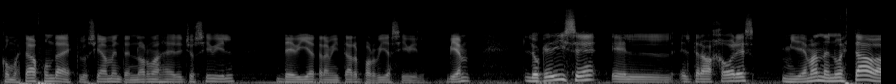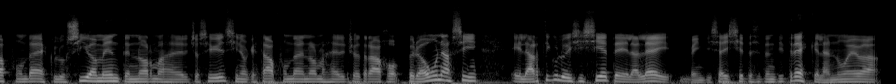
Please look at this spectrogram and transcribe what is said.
como estaba fundada exclusivamente en normas de derecho civil, debía tramitar por vía civil. Bien, lo que dice el, trabajador es, mi demanda no estaba fundada exclusivamente en normas de derecho civil, sino que estaba fundada en normas de derecho de trabajo, pero aún así, el artículo 17 de la ley 26773, que es la nueva,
